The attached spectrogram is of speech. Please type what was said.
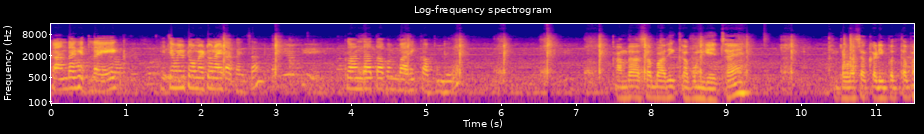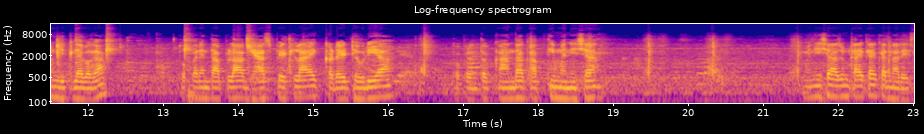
कांदा घेतला एक. याच्यामध्ये टोमॅटो नाही टाकायचा. कांदा आता आपण बारीक कापून घेऊ. कांदा असा बारीक कापून घ्यायचा आहे थोडासा कढीपत्ता पण घेतला आहे बघा. तोपर्यंत आपला गॅस पेटला आहे कढई ठेवली आहे तोपर्यंत कांदा कापती मनीषा. मनीषा अजून काय काय करणार आहेस?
